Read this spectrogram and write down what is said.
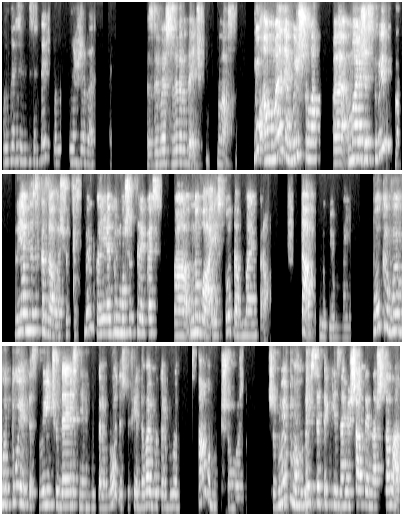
у нас сердечко, воно не живе. Живеш сердечко. Класно. Ну, а в мене вийшла е, майже свинка. Ну, я б не сказала, що це свинка. Я думаю, що це якась нова істота в Майнкрафт. Так, любі мої. Поки ви готуєте свої чудесні бутерброди, Софія, давай бутерброди ставимо, якщо можна, щоб ми могли все-таки замішати наш салат.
